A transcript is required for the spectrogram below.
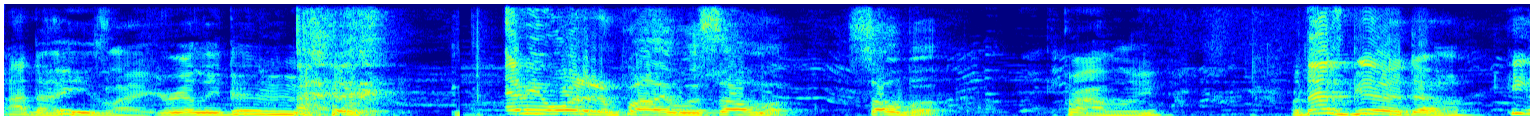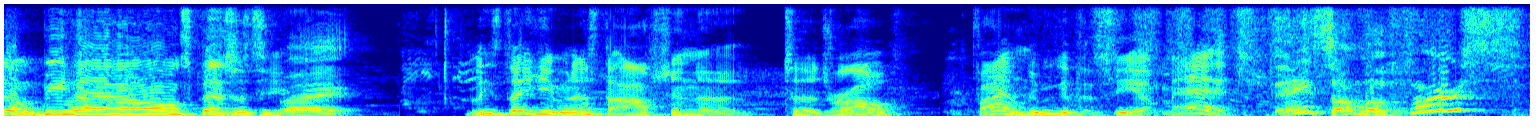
I know he's like, really, dude? Every one of them probably was sober. Sober. Probably. But that's good though. He gonna beat her her own specialty. Right. At least they giving us the option to to draw. Finally, we get to see a match. They ain't Soma first.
